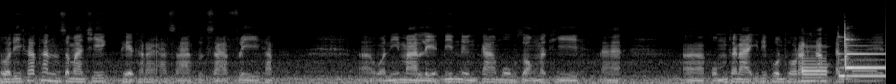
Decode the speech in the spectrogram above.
สวัสดีครับท่านสมาชิกเพจทนายอาสาปรึกษาฟรีครับอ่าวันนี้มาเลทนิดหนึ่ง9โมง2นาทีนะฮะอ่าผมทนายอิทธิพลโทรัตน์ครับเป็นเพจ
